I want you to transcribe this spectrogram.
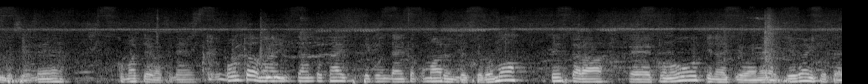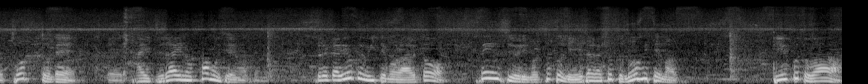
んですよね。困っちゃいますね。本当は毎日ちゃんと帰ってくんないと困るんですけどもですから、えー、この大きな木はね自害にとってはちょっとね、えー、飼いづらいのかもしれません。それからよく見てもらうとフェンスよりも外に枝がちょっと伸びてます。っていうことは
